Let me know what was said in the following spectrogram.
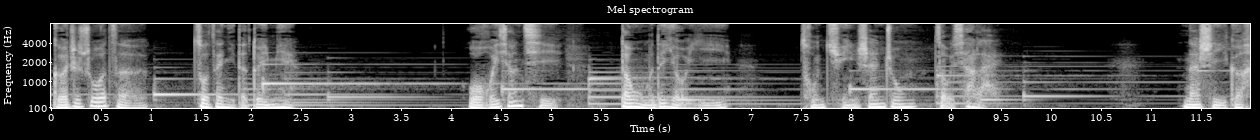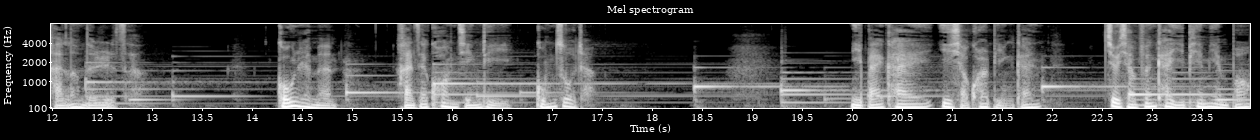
隔着桌子，坐在你的对面。我回想起，当我们的友谊从群山中走下来，那是一个寒冷的日子，工人们还在矿井里工作着。你掰开一小块饼干，就像分开一片面包。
